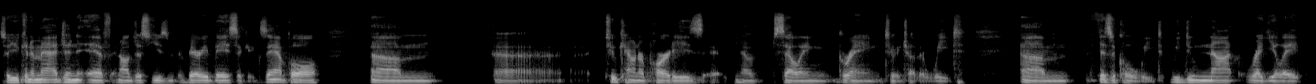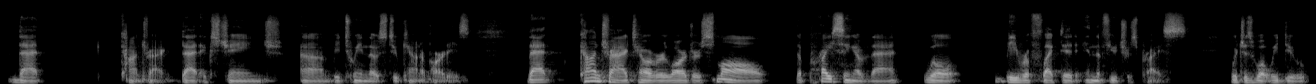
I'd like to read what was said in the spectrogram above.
So you can imagine if, and I'll just use a very basic example, um, uh, two counterparties, you know, selling grain to each other, wheat, um, physical wheat. We do not regulate that contract, that exchange uh, between those two counterparties. That contract, however large or small, the pricing of that will be reflected in the futures price, which is what we do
